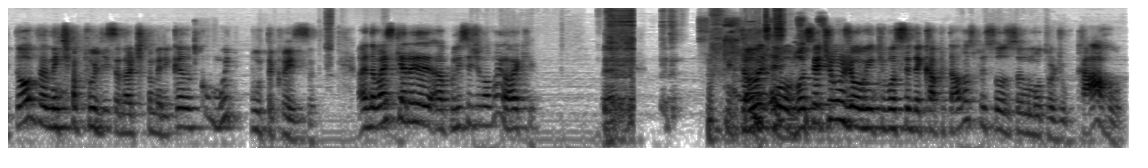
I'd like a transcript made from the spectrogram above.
Então, obviamente, a polícia norte-americana ficou muito puta com isso. Ainda mais que era a polícia de Nova York. né? Então, tipo, você tinha um jogo em que você decapitava as pessoas usando o motor de um carro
